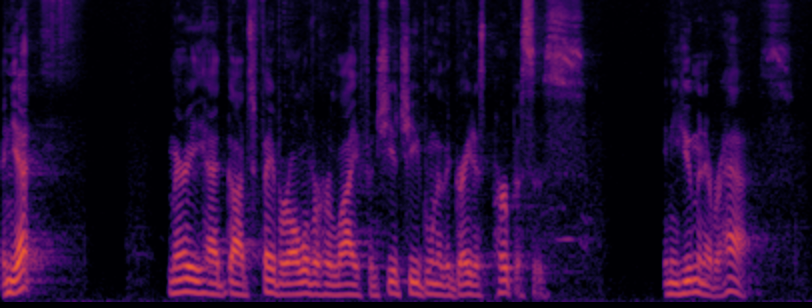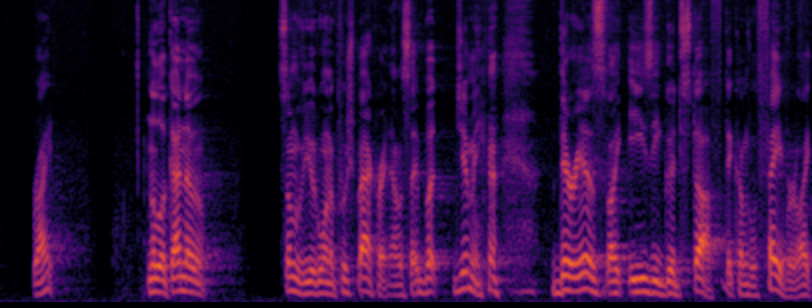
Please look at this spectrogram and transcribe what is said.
And yet, Mary had God's favor all over her life, and she achieved one of the greatest purposes any human ever has, right? Now, look, I know some of you would want to push back right now and say, but Jimmy, there is like easy, good stuff that comes with favor. Like,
